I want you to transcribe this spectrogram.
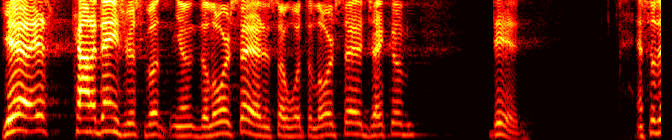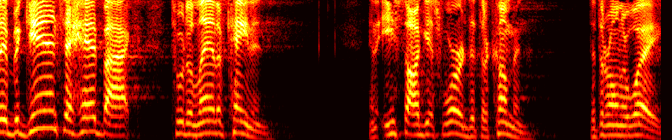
Yeah, it's kind of dangerous, but you know, the Lord said, and so what the Lord said, Jacob did. And so they began to head back toward the land of Canaan. And Esau gets word that they're coming, that they're on their way.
